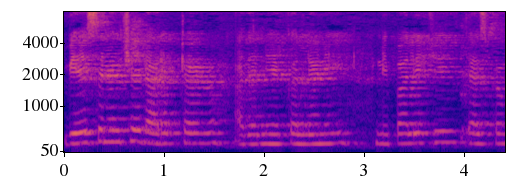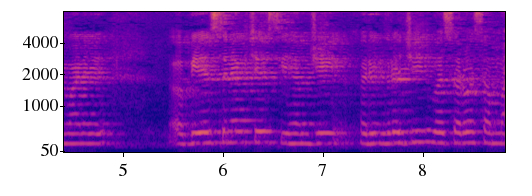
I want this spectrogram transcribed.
बी एस एन एलचे डायरेक्टर आदरणीय कल्याणी निपालीजी त्याचप्रमाणे बी एस एन एलचे सी एम जी हरिंद्रजी व सर्व सन्मान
